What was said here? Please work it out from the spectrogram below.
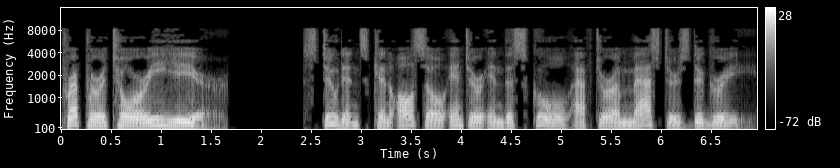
preparatory year. Students can also enter in the school after a master's degree.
